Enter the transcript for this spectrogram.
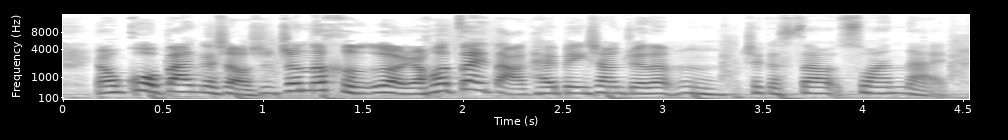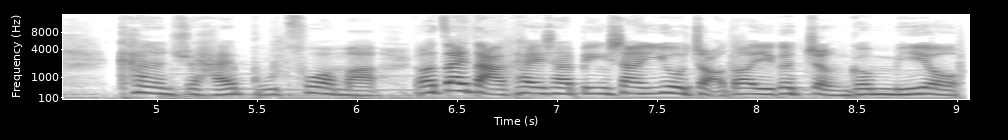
然后过半个小时真的很饿，然后再打开冰箱，觉得嗯，这个酸酸奶看上去还不错嘛。然后再打开一下冰箱，又找到一个整个 meal。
